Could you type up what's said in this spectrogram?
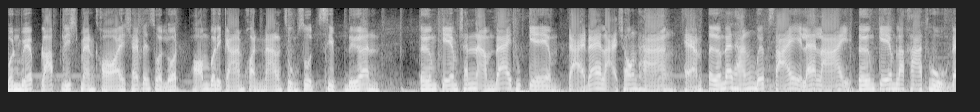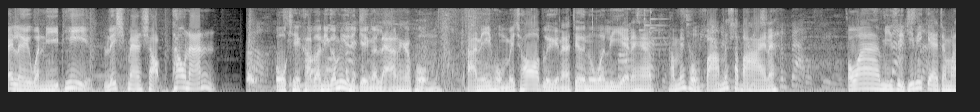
บนเว็บรับ Richman Coin ใช้เป็นส่วนลดพร้อมบริการผ่อนนานสูงสุด 10 เดือน เติมเกมชั้นนำได้ทุกเกม จ่ายได้หลายช่องทาง แถมเติมได้ทั้งเว็บไซต์และไลน์เติมเกมราคาถูกได้เลยวันนี้ที่ Richman Shop เท่านั้น โอเคครับ ตอนนี้ก็มาอยู่ในเกมกันแล้วนะครับผม ตอนนี้ผมไม่ชอบเลยนะ เจอโนวาเลียนะครับทำให้ผมฟาร์มไม่สบายนะเพราะว่ามีสิทธิ์ที่พี่แกจะมา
